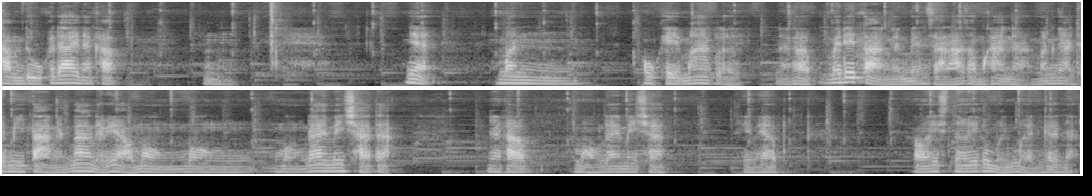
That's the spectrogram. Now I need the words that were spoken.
ทำดูก็ได้นะครับเนี่ยมันโอเคมากเลยนะครับ ไม่ได้ต่างกันเป็นสาระสำคัญอะ มันอาจจะมีต่างกันบ้างเดี๋ยวพี่เอามองมองมองได้ไม่ชัดอะนะครับ มองได้ไม่ชัดเห็นไหมครับ noise เนยก็เหมือนเหมือนกันอะ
